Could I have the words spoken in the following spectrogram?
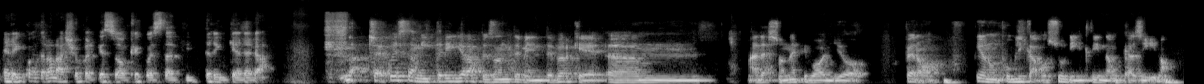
E qua te la lascio perché so che questa ti triggererà. No, cioè questa mi triggera pesantemente perché um, adesso non è che voglio, però io non pubblicavo su LinkedIn da un casino.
